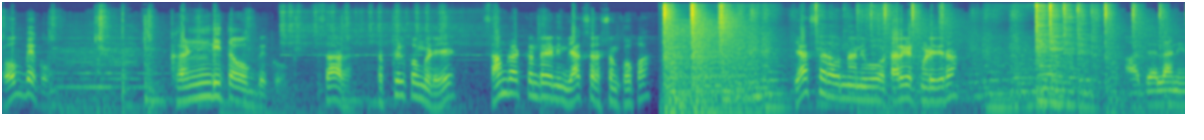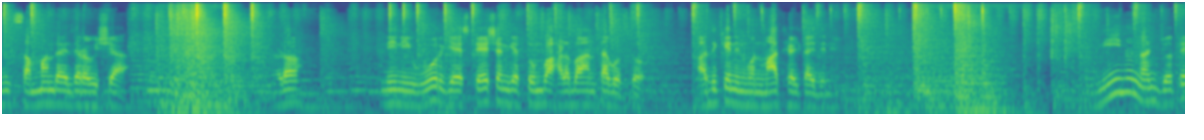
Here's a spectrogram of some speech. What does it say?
ಹೋಗ್ಬೇಕು. ಖಂಡಿತ ಹೋಗ್ಬೇಕು. ಸರ್ ತಪ್ಪು ತಿಳ್ಕೊಂಬಿಡಿ. ಸಾಮ್ರಾಟ್ ಕಂಡ್ರೆ ನಿಮ್ಗೆ ಯಾಕೆ ಸರ್ ಅಷ್ಟೊಂದು ಕೋಪ? ಯಾಕೆ ಸರ್ ಅವ್ರನ್ನ ನೀವು ಟಾರ್ಗೆಟ್ ಮಾಡಿದ್ದೀರಾ? ಅದೆಲ್ಲ ನಿನ್ಗೆ ಸಂಬಂಧ ಇಲ್ದಿರೋ ವಿಷಯ. ನೋಡೋ. ನೀನು ಈ ಊರಿಗೆ ಸ್ಟೇಷನ್ಗೆ ತುಂಬ ಹಳಬ ಅಂತ ಗೊತ್ತು. ಅದಕ್ಕೆ ನಿನ್ಗೊಂದು ಮಾತು ಹೇಳ್ತಾ ಇದ್ದೀನಿ. ನೀನು ನನ್ನ ಜೊತೆ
